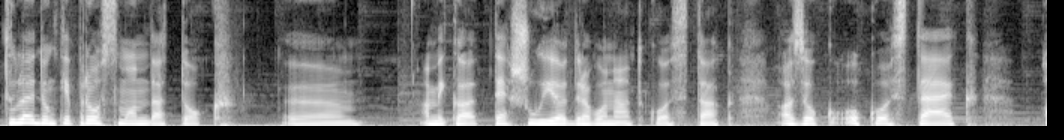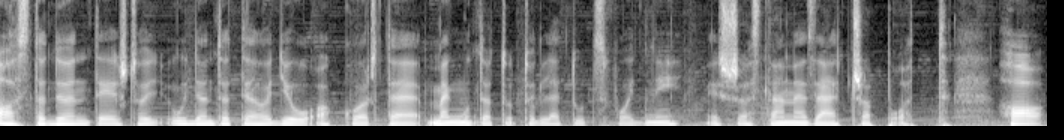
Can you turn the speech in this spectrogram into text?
tulajdonképp rossz mondatok, e, amik a te súlyodra vonatkoztak, azok okozták azt a döntést, hogy úgy döntöttél, hogy jó, akkor te megmutatod, hogy le tudsz fogyni, és aztán ez átcsapott. Ha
